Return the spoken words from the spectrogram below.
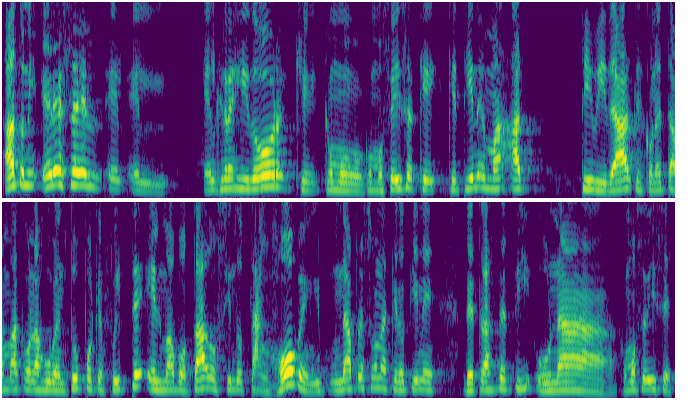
Anthony, eres el, regidor que, como, como se dice, que, que tiene más actividad que conecta más con la juventud porque fuiste el más votado siendo tan joven y una persona que no tiene detrás de ti una, ¿cómo se dice?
